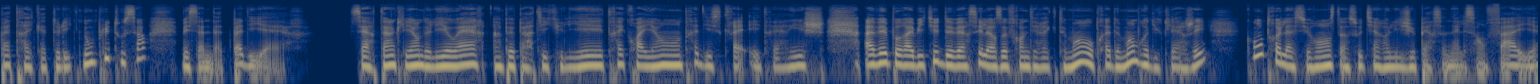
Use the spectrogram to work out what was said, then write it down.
Pas très catholique non plus tout ça, mais ça ne date pas d'hier. Certains clients de l'IOR, un peu particuliers, très croyants, très discrets et très riches, avaient pour habitude de verser leurs offrandes directement auprès de membres du clergé, contre l'assurance d'un soutien religieux personnel sans faille,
